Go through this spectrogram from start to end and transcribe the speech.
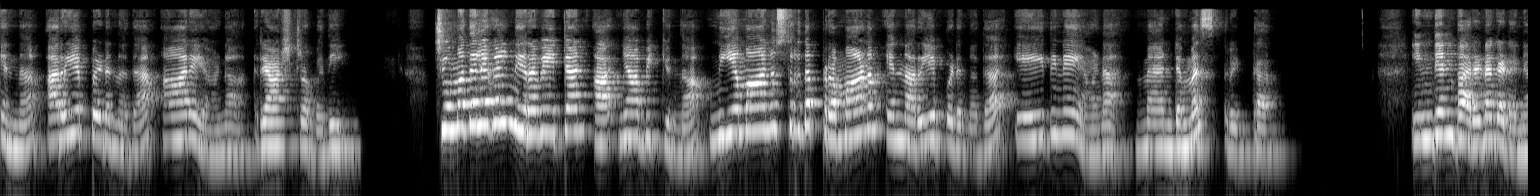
എന്ന് അറിയപ്പെടുന്നത് ആരെയാണ്? രാഷ്ട്രപതി. ചുമതലകൾ നിറവേറ്റാൻ ആജ്ഞാപിക്കുന്ന നിയമാനുസൃത പ്രമാണം എന്നറിയപ്പെടുന്നത് ഏതിനെയാണ്? മാൻഡമസ് റിട്ട്. ഇന്ത്യൻ ഭരണഘടന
